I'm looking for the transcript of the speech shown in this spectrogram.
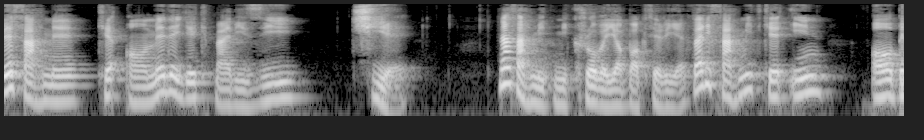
بفهمه که عامل یک مریضی چیه. نفهمید میکروب یا باکتریه ولی فهمید که این آب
